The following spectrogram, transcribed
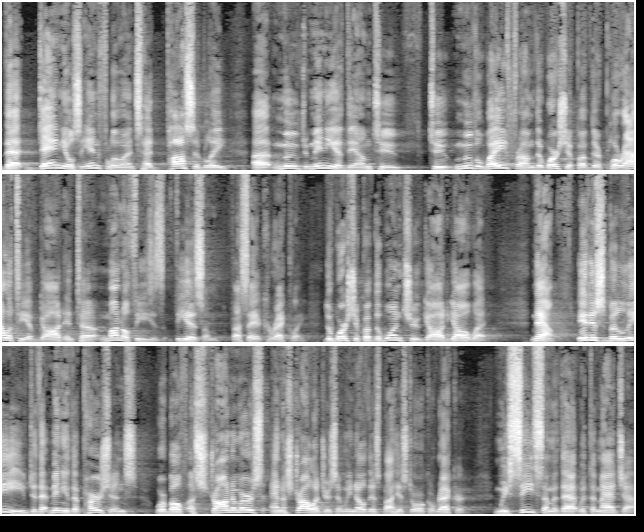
that Daniel's influence had possibly uh, moved many of them to, to move away from the worship of their plurality of God into monotheism, if I say it correctly the worship of the one true God, Yahweh. Now, it is believed that many of the Persians were both astronomers and astrologers, and we know this by historical record. And we see some of that with the Magi.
